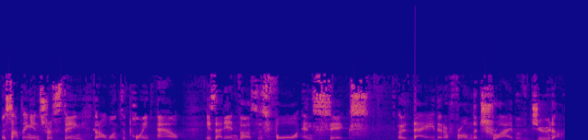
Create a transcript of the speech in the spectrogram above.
But something interesting that I want to point out is that in verses 4 and 6, uh, they that are from the tribe of Judah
